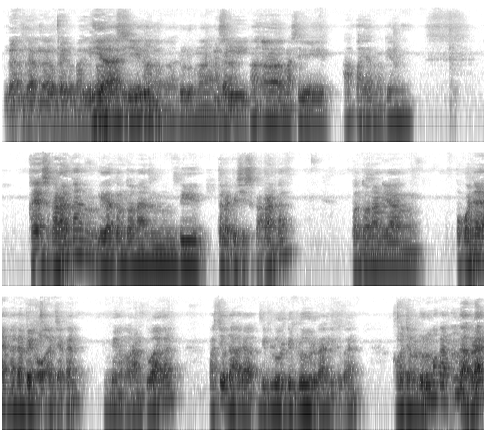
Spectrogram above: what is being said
Nggak nggak nggak lebay-lebay gitu iya sih. heeh, dulu mah Masih- nggak- heeh, masih apa ya mungkin kayak sekarang kan lihat tontonan di televisi sekarang kan tontonan yang pokoknya yang ada BO aja kan bimbingan orang tua kan pasti udah ada di blur di blur kan gitu kan. Kalau zaman dulu mah kan enggak berat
